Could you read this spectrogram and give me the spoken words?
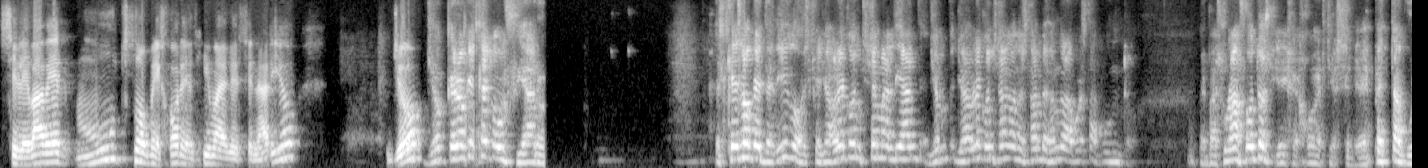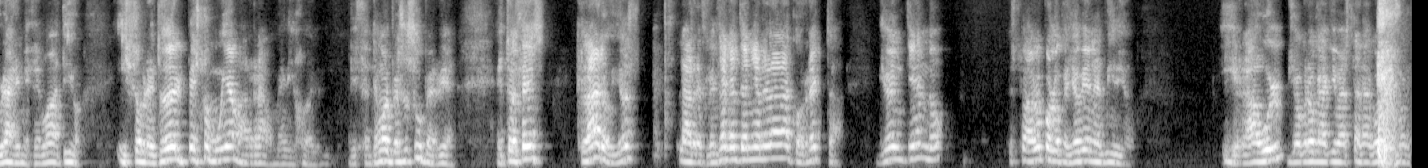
se le va a ver mucho mejor encima del escenario. Yo... Yo creo que se confiaron. Es que es lo que te digo, es que yo hablé con Chema el día antes, yo, hablé con Chema cuando estaba empezando la puesta a punto. Me pasó unas fotos y dije, joder, tío, se ve espectacular. Y me dice, bueno, tío, y sobre todo el peso muy amarrado, me dijo él. Dice, tengo el peso súper bien. Entonces, claro, yo, la referencia que tenían era la correcta. Yo entiendo, esto hablo por lo que yo vi en el vídeo. Y Raúl, yo creo que aquí va a estar de acuerdo,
